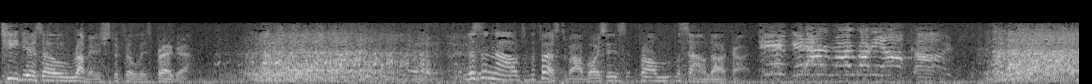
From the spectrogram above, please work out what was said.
tedious old rubbish to fill this program. Listen now to the first of our voices from the Sound Archive. Here, get out of my ruddy archive!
